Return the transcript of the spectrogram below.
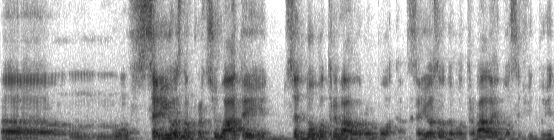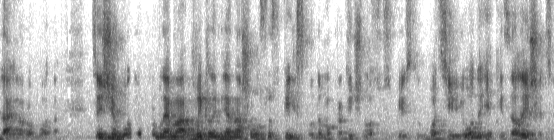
ну, серйозно працювати. І Це довготривала робота, серйозно довготривала і досить відповідальна робота. Це ще буде проблема виклик для нашого суспільства, демократичного суспільства. Бо ці люди, які залишаться,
